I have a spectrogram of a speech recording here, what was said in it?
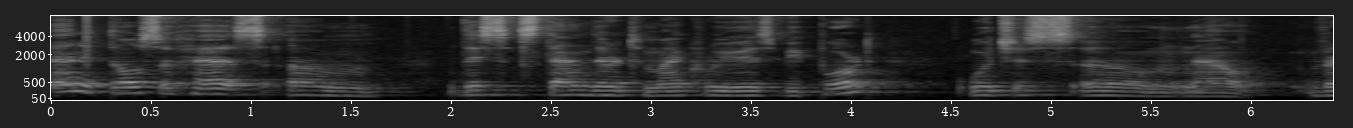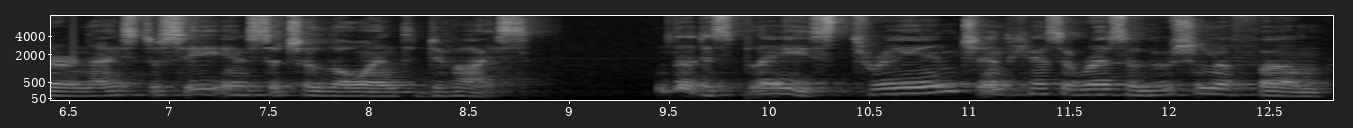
and it also has um, this standard micro USB port, which is um, now very nice to see in such a low-end device. The display is 3 inch and has a resolution of um,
